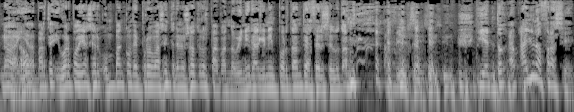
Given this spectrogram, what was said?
No, y aparte, igual podía ser un banco de pruebas entre nosotros para cuando viniera alguien importante hacérselo también. y entonces, hay una frase,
